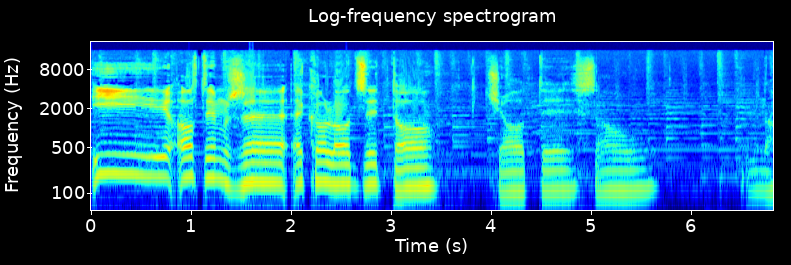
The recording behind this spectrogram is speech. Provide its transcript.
i o tym, że ekolodzy to cioty są. No.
